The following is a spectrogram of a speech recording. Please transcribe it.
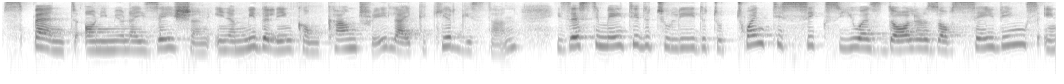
spent on immunization in a middle income country like Kyrgyzstan is estimated to lead to 26 US dollars of savings in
